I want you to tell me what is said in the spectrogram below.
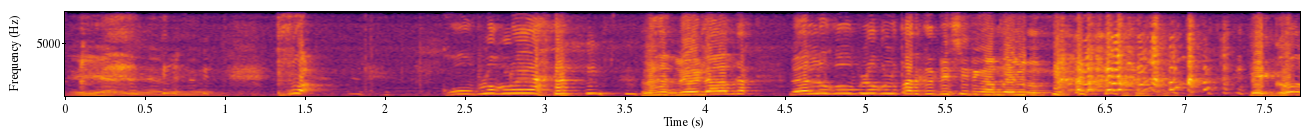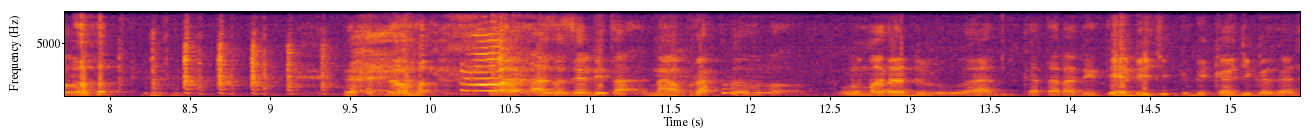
Iya benar-benar. Wah. Goblok lu ya. Lah lu yang nabrak. Lah lu goblok lu parkir di sini ngapain lu? Bego lu. Nah, kan kalau kalau kasusnya ditabrak lu, lu lu marah duluan kata Raditya Di- Dika juga kan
